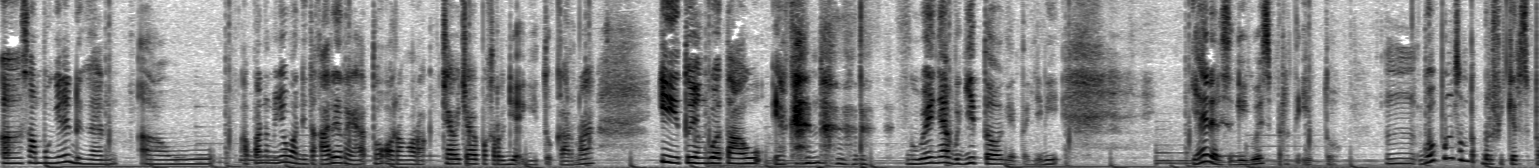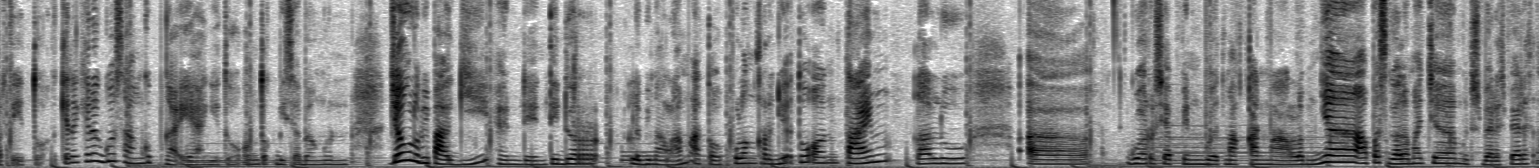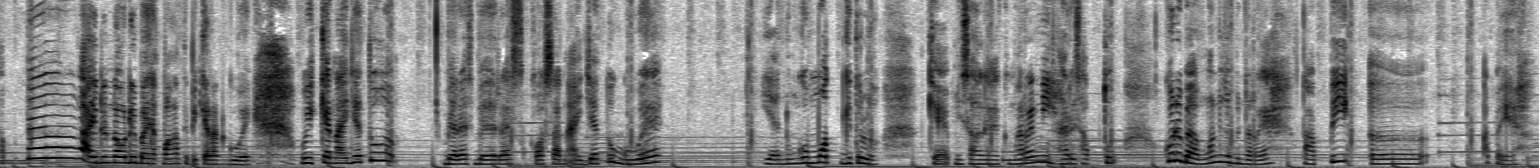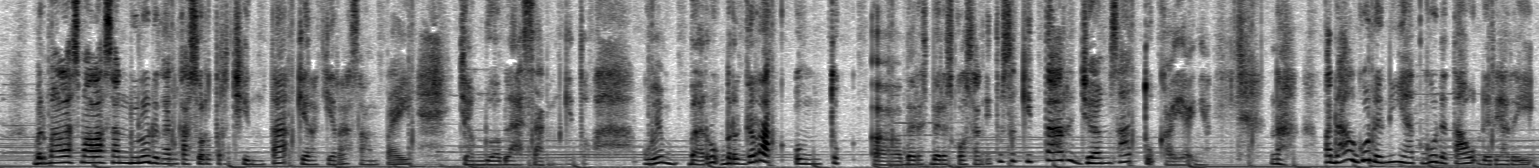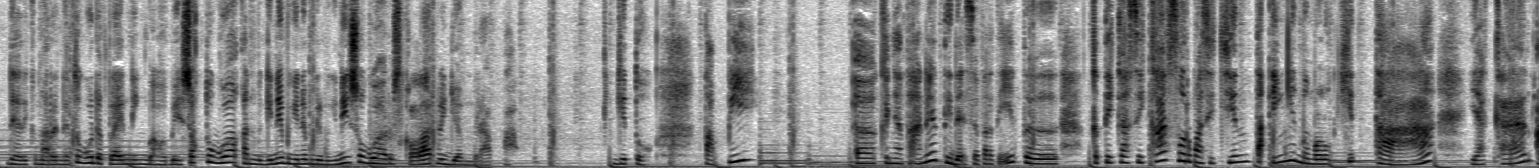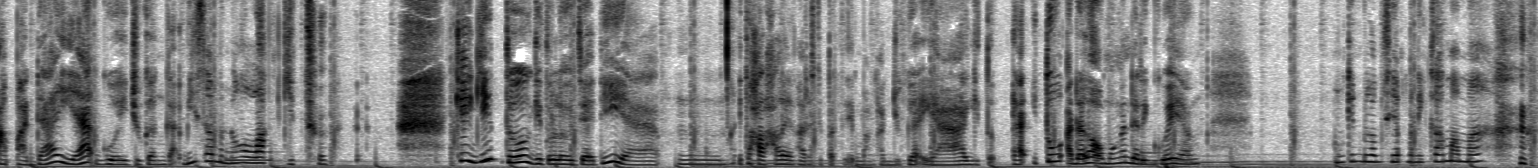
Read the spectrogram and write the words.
uh, sambunginnya dengan uh, apa namanya wanita karir ya atau orang-orang cewek-cewek pekerja gitu. Karena itu yang gue tahu ya kan? Gue nya begitu gitu. Jadi ya dari segi gue seperti itu hmm, gue pun sempat berpikir seperti itu. Kira-kira gue sanggup nggak ya gitu untuk bisa bangun jauh lebih pagi and then tidur lebih malam atau pulang kerja tuh on time lalu uh, gue harus siapin buat makan malamnya apa segala macam terus beres-beres apa I don't know deh banyak banget di pikiran gue. Weekend aja tuh beres-beres kosan aja tuh gue ya nunggu mood gitu loh. Kayak misalnya kemarin nih hari Sabtu gue udah bangun sebenarnya tapi uh, apa ya bermalas-malasan dulu dengan kasur tercinta kira-kira sampai jam 12-an gitu. Gue baru bergerak untuk uh, beres-beres kosan itu sekitar jam satu kayaknya. Nah, padahal gue udah niat, gue udah tahu dari hari dari kemarin itu gue udah planning bahwa besok tuh gue akan begini begini begini begini, so gue harus kelar di jam berapa, gitu. Tapi uh, kenyataannya tidak seperti itu. Ketika si kasur masih cinta ingin memeluk kita, ya kan? Apa daya, gue juga nggak bisa menolak gitu kayak gitu gitu loh jadi ya hmm, itu hal-hal yang harus dipertimbangkan juga ya gitu ya itu adalah omongan dari gue yang mungkin belum siap menikah mama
